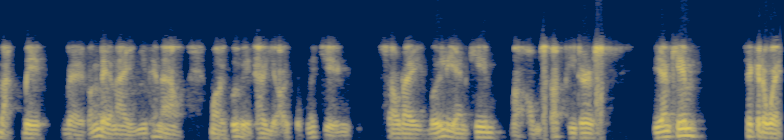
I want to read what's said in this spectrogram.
đặc biệt về vấn đề này như thế nào. Mời quý vị theo dõi cuộc nói chuyện sau đây với Lian Kim và ông Scott Peters. Lian Kim, take it away.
